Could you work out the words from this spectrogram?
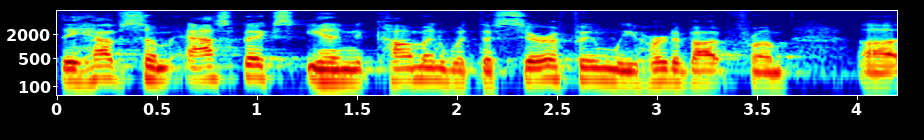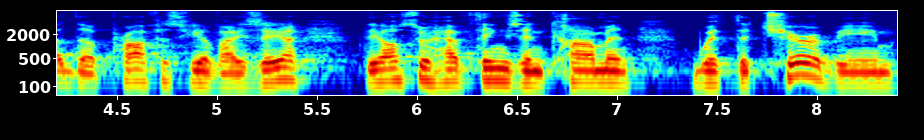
They have some aspects in common with the seraphim we heard about from uh, the prophecy of Isaiah. They also have things in common with the cherubim,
